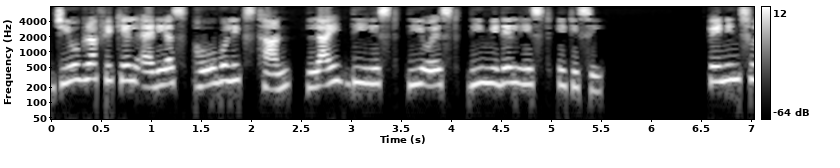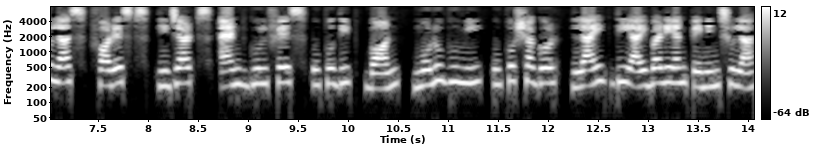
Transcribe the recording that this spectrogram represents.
geographical areas ভৌগোলিক স্থান like the East the West the Middle East etc peninsulas, forests deserts and gulfs, উপদ্বীপ, বন, মরুভূমি, উপসাগর, like the Iberian Peninsula,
